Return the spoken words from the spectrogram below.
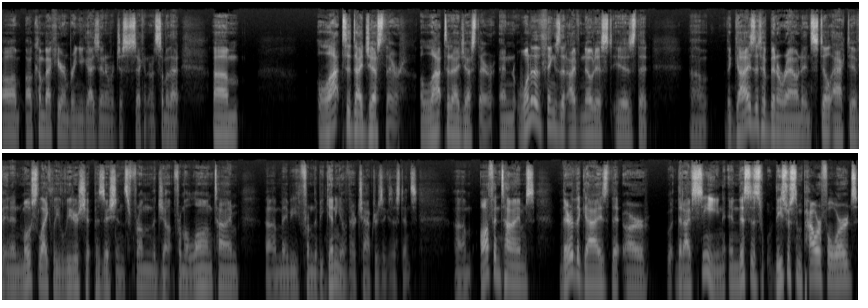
um, I'll come back here and bring you guys in for just a second on some of that. Um, a lot to digest there. A lot to digest there. And one of the things that I've noticed is that uh, the guys that have been around and still active and in most likely leadership positions from the jump, from a long time, uh, maybe from the beginning of their chapter's existence, um, oftentimes they're the guys that are that I've seen, and this is these are some powerful words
